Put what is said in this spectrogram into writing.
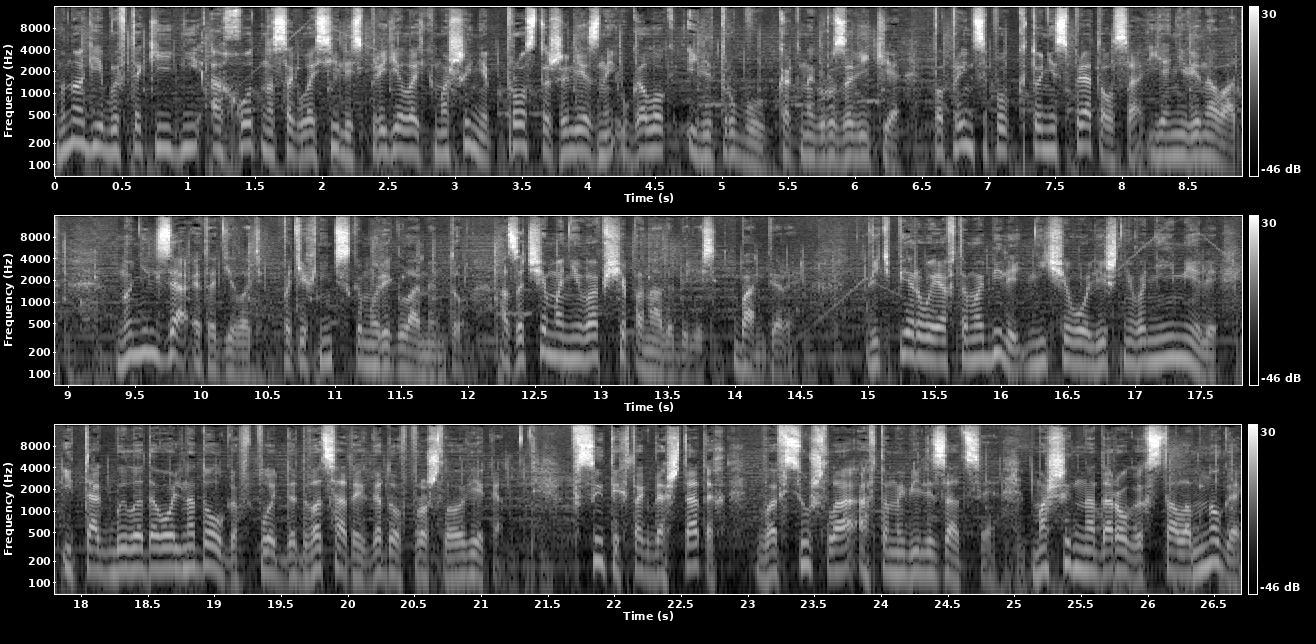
Многие бы в такие дни охотно согласились приделать к машине просто железный уголок или трубу, как на грузовике. По принципу «кто не спрятался, я не виноват». Но нельзя это делать по техническому регламенту. А зачем они вообще понадобились, бамперы? Ведь первые автомобили ничего лишнего не имели, и так было довольно долго, вплоть до 20-х годов прошлого века. В сытых тогда штатах вовсю шла автомобилизация. Машин на дорогах стало много,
